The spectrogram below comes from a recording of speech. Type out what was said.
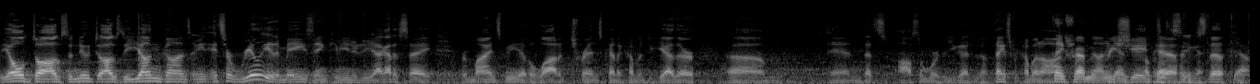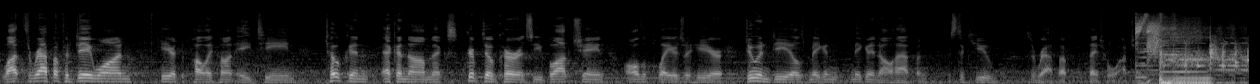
the old dogs, the new dogs, the young guns. I mean, it's a really an amazing community. I got to say, reminds me of a lot of trends kind of coming together. Um, and that's awesome work that you guys have done. Thanks for coming on. Thanks for having me on again. Appreciate Okay. uh, it's again. the- Yeah. Lot to wrap up for day one here at the Polycon 18. Token economics, cryptocurrency, blockchain, all the players are here, doing deals, making, making it all happen. It's theCUBE, it's a wrap up. Thanks for watching.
